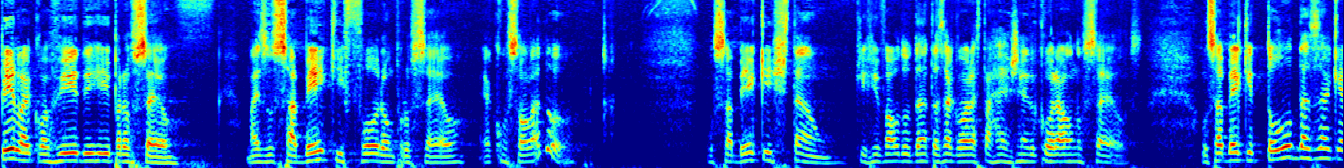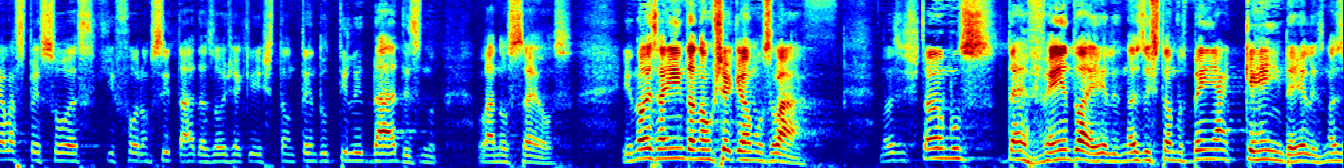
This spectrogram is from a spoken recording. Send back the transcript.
pela Covid e ir para o céu. Mas o saber que foram para o céu é consolador. O saber que estão, que Rivaldo Dantas agora está regendo coral nos céus. O saber que todas aquelas pessoas que foram citadas hoje aqui estão tendo utilidades no, lá nos céus. E nós ainda não chegamos lá. Nós estamos devendo a eles, nós estamos bem aquém deles, nós,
